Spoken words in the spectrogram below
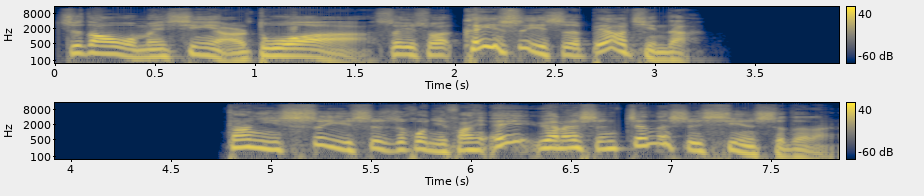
知道我们心眼多啊，所以说可以试一试，不要紧的。当你试一试之后，你发现，哎，原来神真的是信实的了。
